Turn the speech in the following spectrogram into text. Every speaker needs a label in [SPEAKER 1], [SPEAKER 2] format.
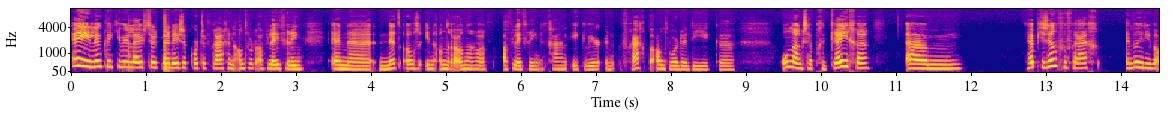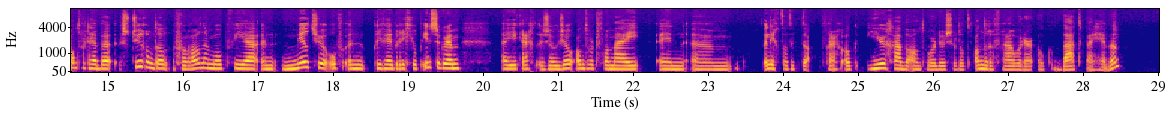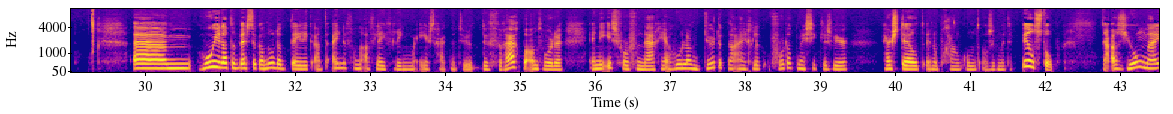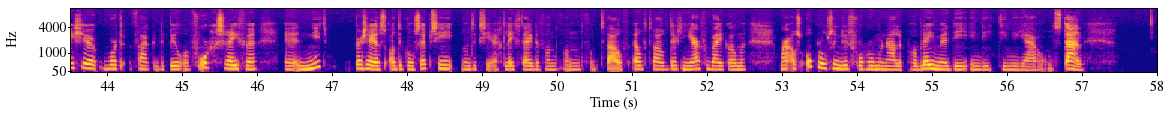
[SPEAKER 1] Hey, leuk dat je weer luistert naar deze korte vraag- en antwoord aflevering. En uh, net als in andere andere aflevering ga ik weer een vraag beantwoorden die ik uh, onlangs heb gekregen. Um, heb je zelf een vraag en wil je die beantwoord hebben? Stuur hem dan vooral naar me op via een mailtje of een privéberichtje op Instagram. Uh, je krijgt sowieso antwoord van mij. En um, wellicht dat ik de vraag ook hier ga beantwoorden, zodat andere vrouwen daar ook baat bij hebben. Um, hoe je dat het beste kan doen, dat deel ik aan het einde van de aflevering. Maar eerst ga ik natuurlijk de vraag beantwoorden. En die is voor vandaag: ja, hoe lang duurt het nou eigenlijk voordat mijn cyclus weer herstelt en op gang komt als ik met de pil stop? Nou, als jong meisje wordt vaak de pil al voorgeschreven. Eh, niet per se als anticonceptie, want ik zie echt leeftijden van, van, van 12, 11, 12, 13 jaar voorbij komen. Maar als oplossing dus voor hormonale problemen die in die tienerjaren ontstaan.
